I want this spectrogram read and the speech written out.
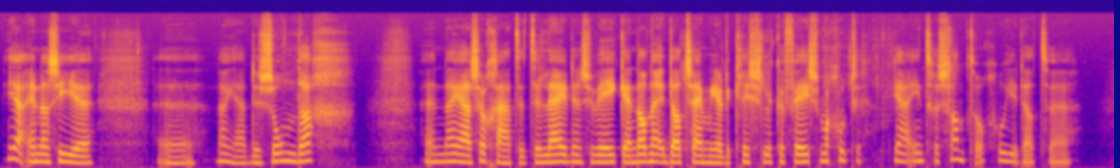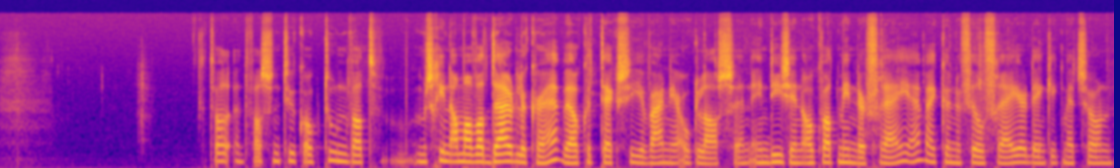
Ja, en dan zie je, nou ja, de zondag. En nou ja, zo gaat het. De Leidensweek. En dan, dat zijn meer de christelijke feesten. Maar goed, ja, interessant toch? Hoe je dat. Uh, het, was, het natuurlijk ook toen wat, misschien allemaal wat duidelijker, hè? welke teksten je wanneer ook las. En in die zin ook wat minder vrij. Hè? Wij kunnen veel vrijer, denk ik, met zo'n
